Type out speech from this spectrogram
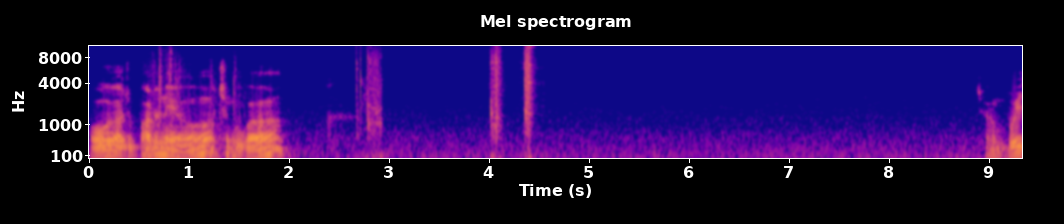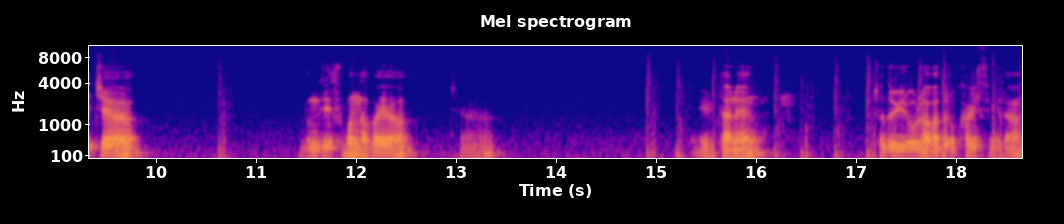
오 아주 빠르네요 친구가. 자 안 보이죠? 문 뒤에 숨었나봐요. 자 일단은 저도 위로 올라가도록 하겠습니다.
